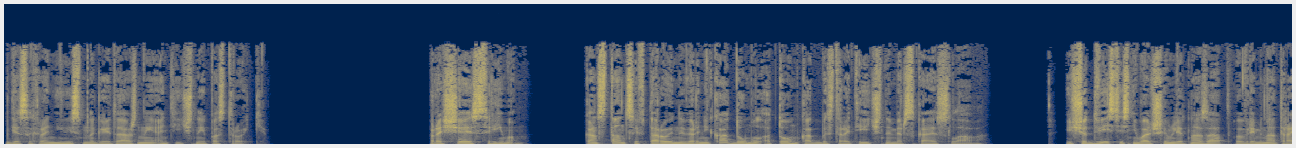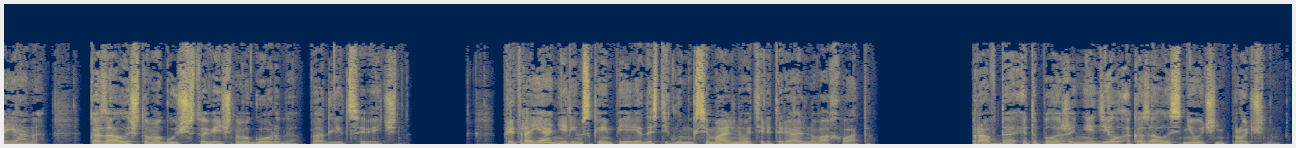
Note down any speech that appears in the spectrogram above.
где сохранились многоэтажные античные постройки. Прощаясь с Римом, Констанций II наверняка думал о том, как быстротечна мирская слава. Еще 200 с небольшим лет назад, во времена Трояна, казалось, что могущество вечного города продлится вечно. При Трояне Римская империя достигла максимального территориального охвата. Правда, это положение дел оказалось не очень прочным –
